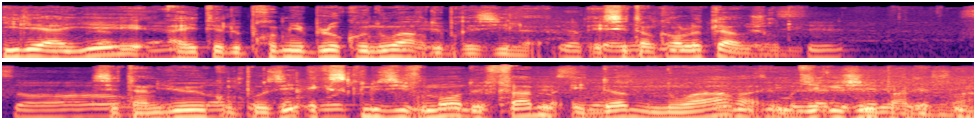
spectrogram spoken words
Il est haillé a été le premier bloc au noir du Brésil. Et c'est encore le cas aujourd'hui. C'est un lieu composé exclusivement de femmes et d'hommes noirs et dirigé par des noirs.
